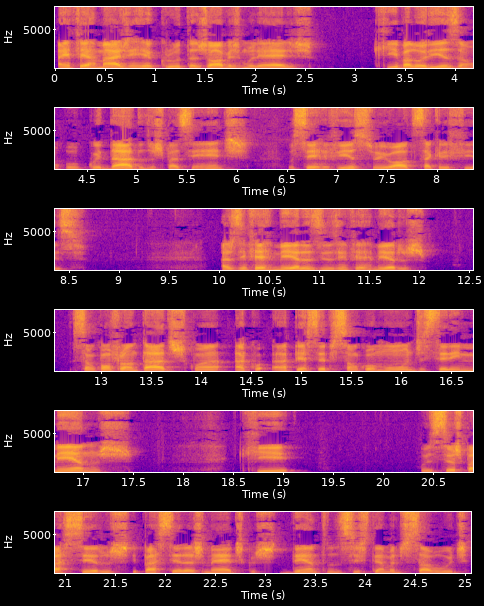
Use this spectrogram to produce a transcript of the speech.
a enfermagem recruta jovens mulheres que valorizam o cuidado dos pacientes, o serviço e o autossacrifício. As enfermeiras e os enfermeiros são confrontados com a, a, a percepção comum de serem menos que os seus parceiros e parceiras médicos dentro do sistema de saúde,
